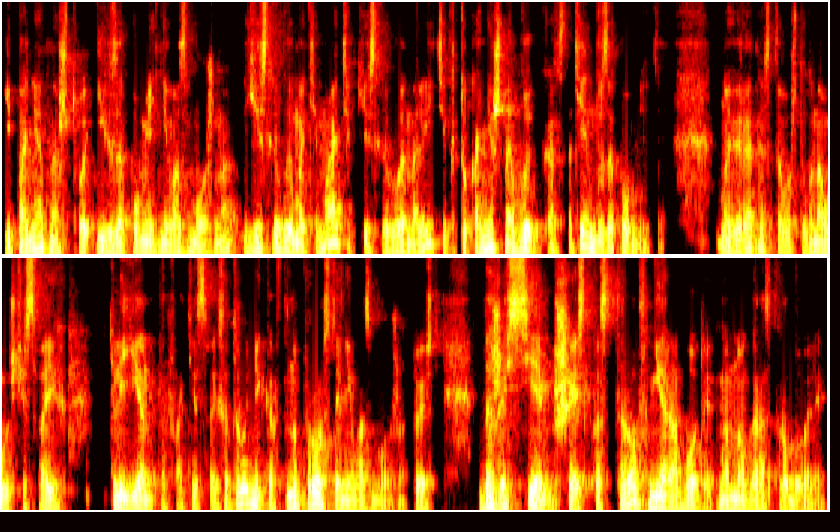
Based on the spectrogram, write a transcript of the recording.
и понятно, что их запомнить невозможно. Если вы математик, если вы аналитик, то, конечно, вы, Константин, вы запомните, но вероятность того, что вы научите своих клиентов, а те своих сотрудников, ну просто невозможно. То есть даже 7-6 кластеров не работает. Мы много раз пробовали.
